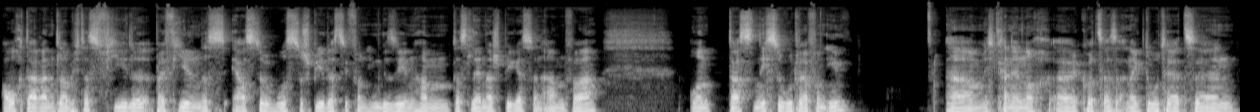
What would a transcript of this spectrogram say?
Auch daran, glaube ich, dass viele, bei vielen das erste bewusste Spiel, das sie von ihm gesehen haben, das Länderspiel gestern Abend war. Und das nicht so gut war von ihm. Ähm, ich kann ja noch äh, kurz als Anekdote erzählen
